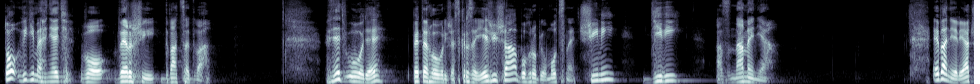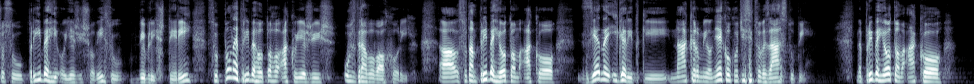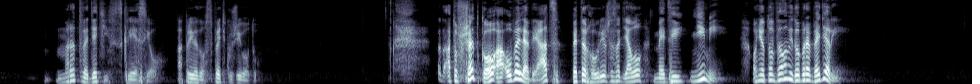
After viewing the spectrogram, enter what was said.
To vidíme hneď vo verši 22. Hneď v úvode Peter hovorí, že skrze Ježiša Boh robil mocné činy, divy a znamenia. Evanielia, čo sú príbehy o Ježišovi, sú v Biblii 4, sú plné príbehov toho, ako Ježiš uzdravoval chorých. A sú tam príbehy o tom, ako z jednej igelitky nakrmil niekoľko tisícové zástupy. Príbehy o tom, ako mŕtve deti skriesil a privedol späť ku životu. A to všetko a oveľa viac, Peter hovorí, že sa dialo medzi nimi. Oni o tom veľmi dobre vedeli.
